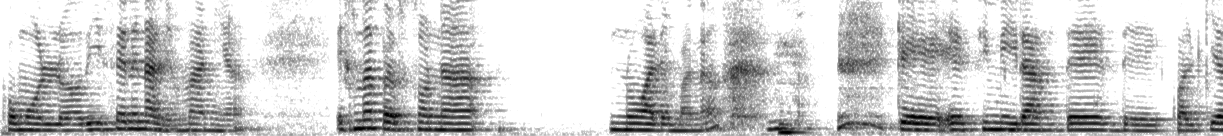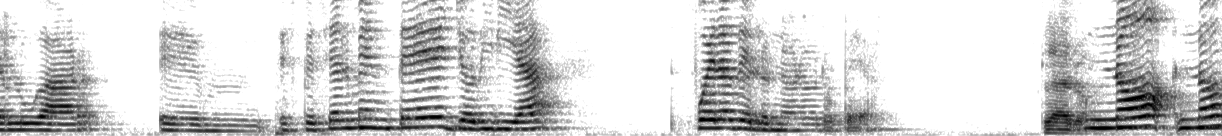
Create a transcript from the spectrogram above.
como lo dicen en Alemania, es una persona no alemana que es inmigrante de cualquier lugar, em, especialmente yo diría fuera de la Unión Europea. Claro. No, no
